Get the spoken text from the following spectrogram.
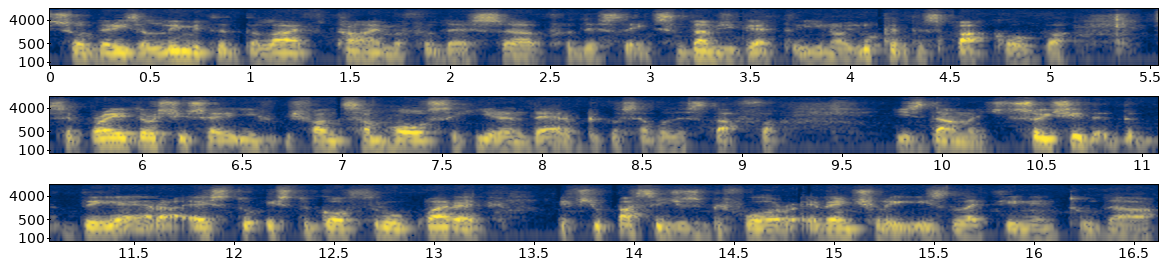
so there is a limited lifetime for this uh, for this thing. Sometimes you get, you know, look at the pack of uh, separators. You say you find some holes here and there because some of the stuff is damaged. So you see, the, the, the air is to is to go through quite a, a few passages before eventually is let in into the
